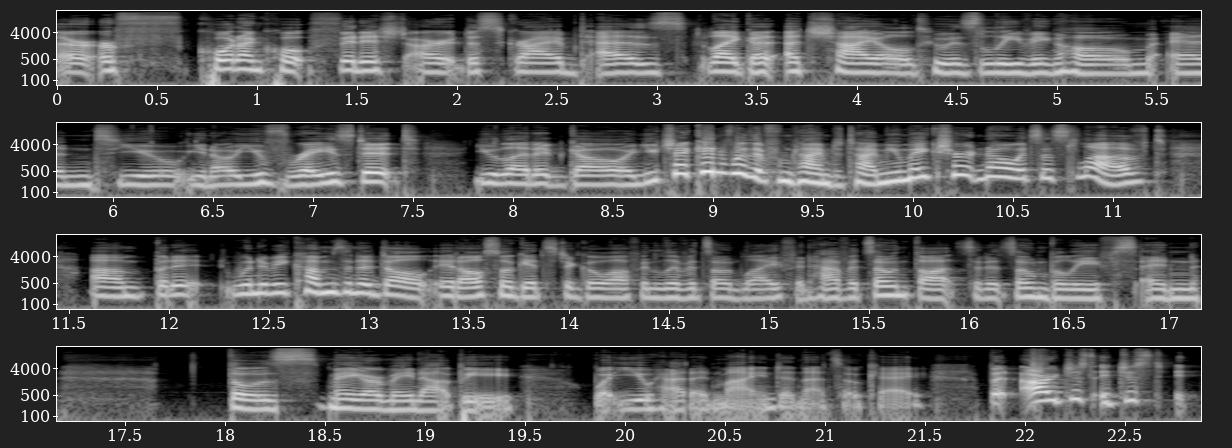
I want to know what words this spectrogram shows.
or, or f- quote unquote finished art described as like a, a child who is leaving home and you you know you've raised it you let it go and you check in with it from time to time. You make sure no it's it's loved um, but it when it becomes an adult it also gets to go off and live its own life and have its own thoughts and its own beliefs and those may or may not be what you had in mind and that's okay but art just it just it,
